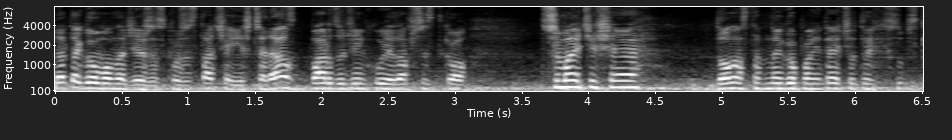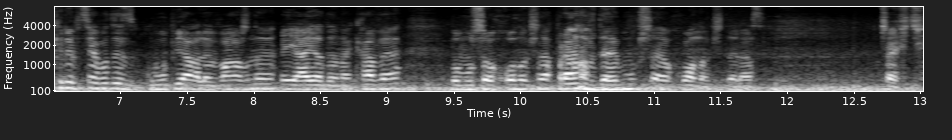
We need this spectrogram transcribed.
Dlatego mam nadzieję, że skorzystacie. Jeszcze raz bardzo dziękuję za wszystko. Trzymajcie się. Do następnego pamiętajcie o tych subskrypcjach, bo to jest głupie, ale ważne. Ja jadę na kawę, bo muszę ochłonąć naprawdę, muszę ochłonąć teraz. Cześć.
